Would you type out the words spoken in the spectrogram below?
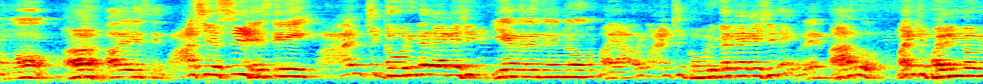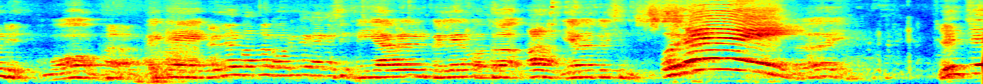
అమ్మో. ఆ, బాగా చేసింది పాసేసి చేసి మంచి గౌరవంగా రేగేసి ఏం వెళ్ళింది నిన్ను? మా ఆవిడ మంచి గౌరవంగా రేగేసింది ఒరే. ఆగు. మంచి భయంగా ఉంది. అమ్మో. అయితే పెళ్ళైన కొత్తలో గౌరవంగా రేగేసింది మీ ఆవిడ పెళ్ళైన కొత్తలో. ఏమైనా పిలిచింది? ఒరేయ్! ఎంచే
